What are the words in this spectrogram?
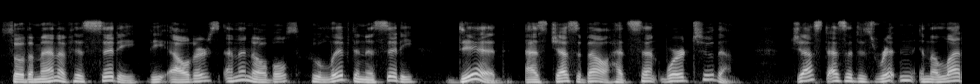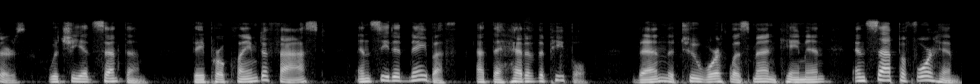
So the men of his city, the elders and the nobles who lived in his city, did as Jezebel had sent word to them, just as it is written in the letters which she had sent them. They proclaimed a fast and seated Naboth at the head of the people. Then the two worthless men came in and sat before him,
